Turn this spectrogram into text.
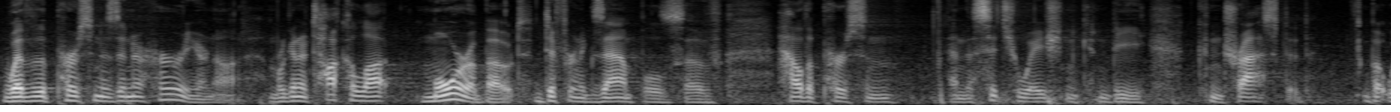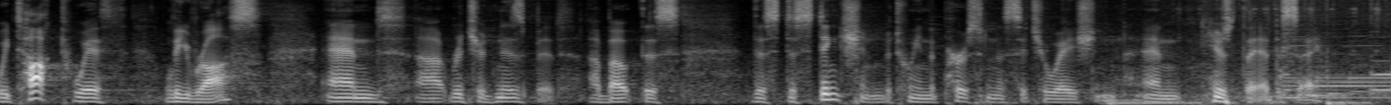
whether the person is in a hurry or not. And we're going to talk a lot more about different examples of how the person and the situation can be contrasted. But we talked with Lee Ross and uh, Richard Nisbett about this, this distinction between the person and the situation. And here's what they had to say.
